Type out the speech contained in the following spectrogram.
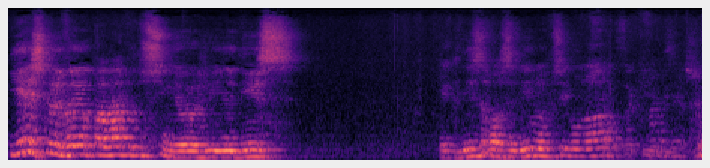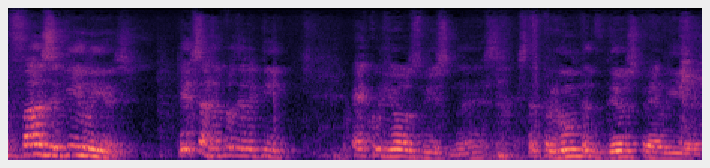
E eis que lhe veio a palavra do Senhor e lhe disse: O que é que diz a vossa Bíblia no versículo 9? Tu fazes aqui, Elias. O que é que estás a fazer aqui? É curioso isso, não é? Esta pergunta de Deus para Elias.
